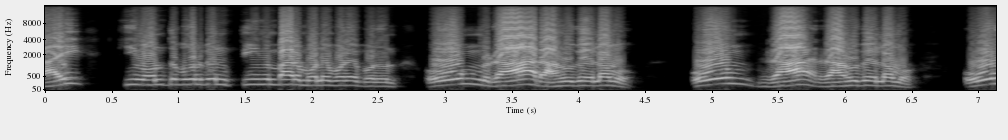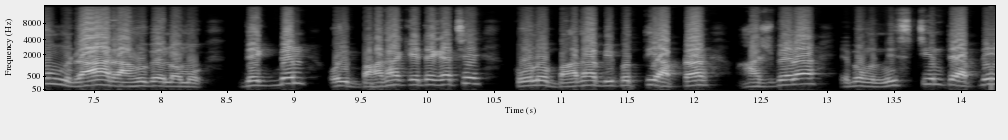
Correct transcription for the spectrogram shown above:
তাই কি মন্ত্র বলবেন তিনবার মনে মনে বলুন, ওং রা রাহুবে নম, ওং রা রাহুবে নম, ওং রা রাহুবে নম। দেখবেন ওই বাধা কেটে গেছে, কোনো বাধা বিপত্তি আপনার আসবে না এবং নিশ্চিন্তে আপনি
